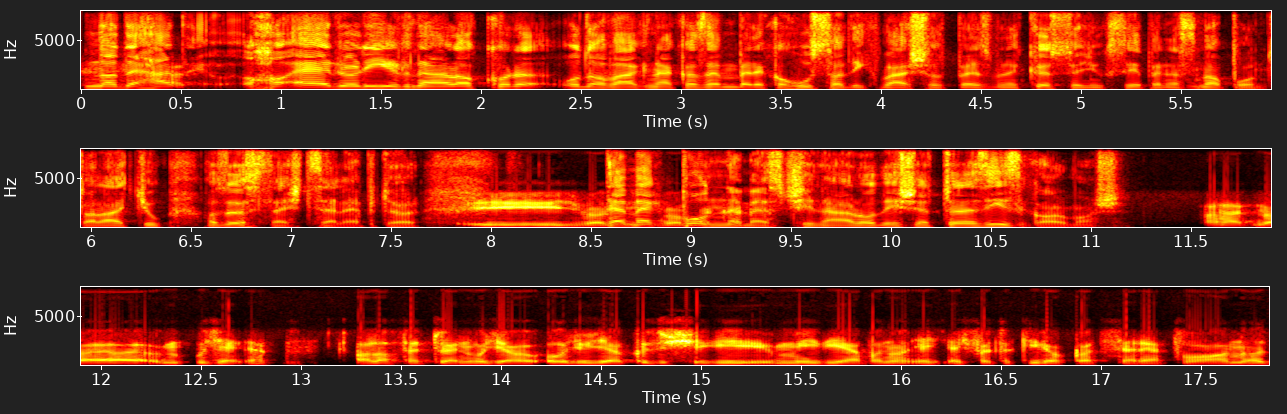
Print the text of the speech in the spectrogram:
na de hát, ha erről írnál, akkor odavágnák az emberek a 20. másodpercben, hogy köszönjük szépen, ezt naponta látjuk az összes celeptől. Így van. Te így meg van. pont nem ezt csinálod, és ettől ez izgalmas. Hát na, ugye alapvetően, hogy, a, hogy ugye a közösségi médiában egy, egyfajta kirakat szerep van, az,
